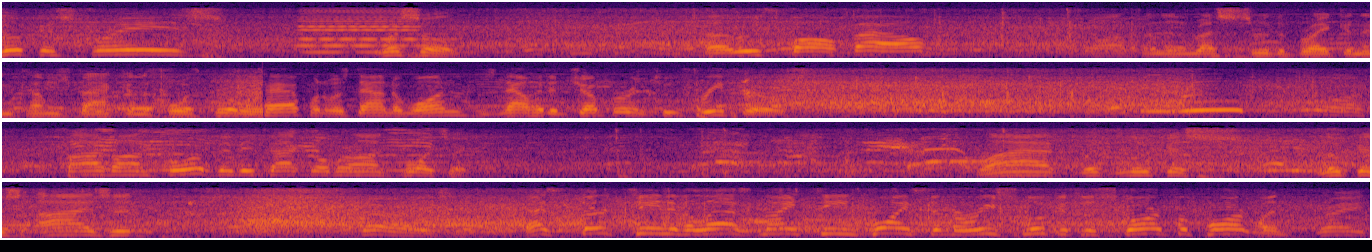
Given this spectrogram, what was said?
Lucas Freeze whistled. A loose ball foul. Off and then rests through the break and then comes back in the fourth quarter. Half when it was down to one. He's now hit a jumper and two free throws. Five on four. Bibby back over on Twardzik. Bryant with Lucas. Lucas eyes it. That's 13 of the last 19 points that Maurice Lucas has scored for Portland. Great.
